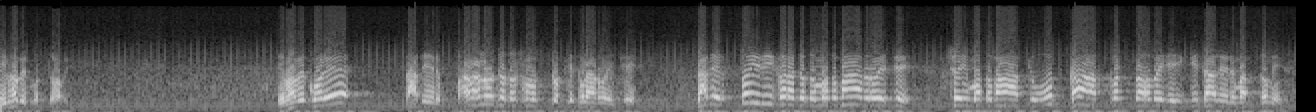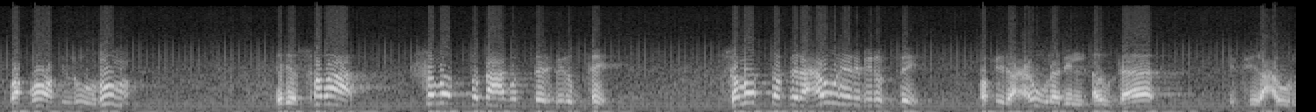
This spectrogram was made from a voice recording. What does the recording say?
এইভাবে করতে হবে। এভাবে করে তাদের বানানো যত সমস্ত ফেতনা রয়েছে, তাদের তৈরি করা যত মতবাদ রয়েছে সেই মতবাদকে উৎখাত করতে হবে এই কিতালের মাধ্যমে। এদের সবার সমস্ত তাগুতের বিরুদ্ধে, সমস্ত ফেরাউনের বিরুদ্ধে ফিরাউন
